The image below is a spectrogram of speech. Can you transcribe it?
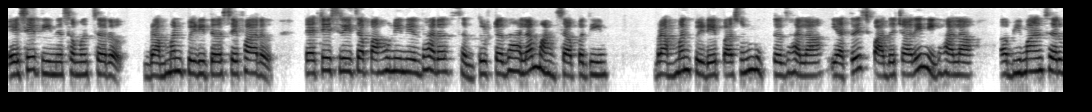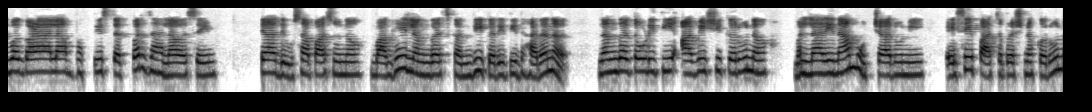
ऐसे तीन संवत्सर ब्राह्मण पीडित असे फार. त्याचे स्त्रीचा पाहुणी निर्धार संतुष्ट झाला माणसापती. ब्राह्मण पिढेपासून मुक्त झाला. यात्रेस पादचारी निघाला. अभिमान सर्व गळाला भक्तीस तत्पर झाला असे. त्या दिवसापासून वाघे लंगर स्कंदी करीती धारण. लंगर तोडीती आवेशी करून मल्हारी नाम उच्चारुनी. ऐसे पाच प्रश्न करून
